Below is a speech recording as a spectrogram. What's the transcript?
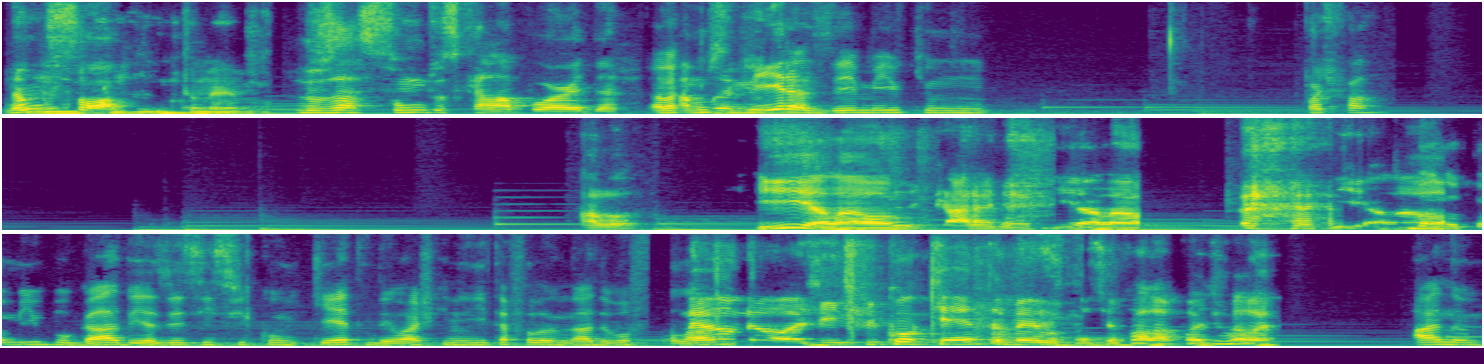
Não muito, só muito mesmo. nos assuntos que ela aborda. Ela a conseguiu maneira... trazer meio que um. Pode falar. Alô? Ia lá, ó. Cara, ia lá, ó. Mano, eu tô meio bugado e às vezes vocês ficam quietos, daí eu acho que ninguém tá falando nada, eu vou falar. Não, não, a gente ficou quieto mesmo pra você falar, pode falar. Ah, não.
